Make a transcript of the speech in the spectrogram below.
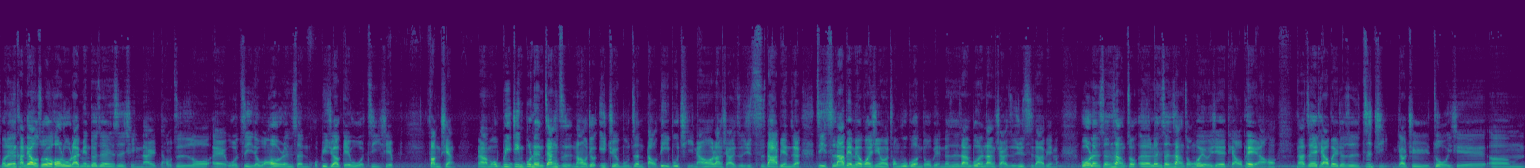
我得砍掉我所有后路来面对这件事情，来导致说，哎，我自己的往后人生，我必须要给我自己一些方向。那我毕竟不能这样子，然后就一蹶不振，倒地不起，然后让小孩子去吃大便这样，自己吃大便没有关系，我重复过很多遍，但是但不能让小孩子去吃大便嘛。不过人身上总呃人身上总会有一些调配，然后那这些调配就是自己要去做一些嗯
